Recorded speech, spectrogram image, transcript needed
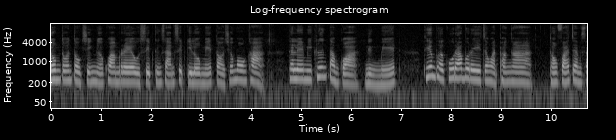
ลมตะวันตกเฉียงเหนือความเร็ว 10-30 กิโลเมตรต่อชั่วโมงค่ะ ทะเลมีคลื่นต่ำกว่า 1 เมตร ที่อำเภอคุระบุรีจังหวัดพังงา ท้องฟ้าแจ่มใส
